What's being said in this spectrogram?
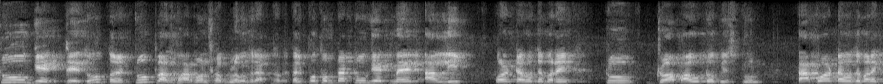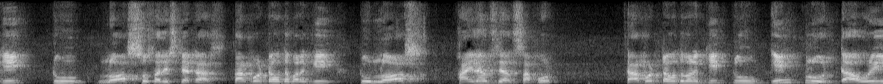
টু গেট যেহেতু, তাহলে টু প্লাস ভার্ব ওয়ান সবগুলোর মধ্যে রাখতে হবে। তাহলে প্রথমটা টু গেট ম্যারিড আর্লি পরেরটা হতে পারে to drop out of school তারপরটা হতে পারে কি? টু লস সোশ্যাল স্ট্যাটাস তারপরটা হতে পারে কি? টু লস ফাইন্যান্সিয়াল সাপোর্ট তারপরটা হতে পারে কি? To include dowry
